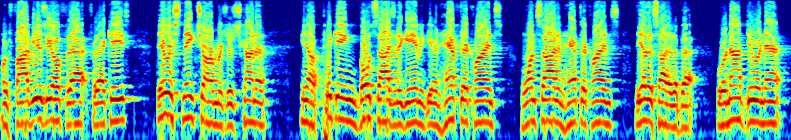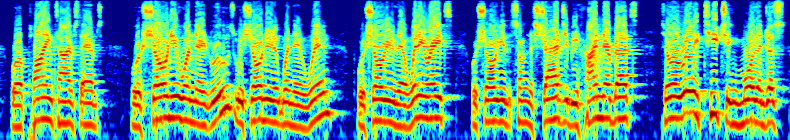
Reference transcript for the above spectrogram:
or five years ago for that for that case they were snake charmers, just kind of, you know, picking both sides of the game and giving half their clients one side and half their clients the other side of the bet. We're not doing that. We're applying timestamps. We're showing you when they lose. We're showing you when they win. We're showing you their winning rates. We're showing you some of the strategy behind their bets. So we're really teaching more than just,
